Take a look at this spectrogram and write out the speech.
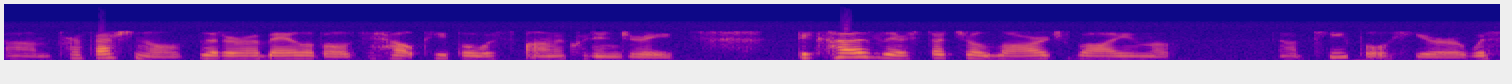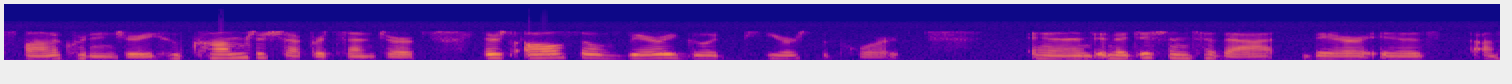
um, professionals that are available to help people with spinal cord injury because there's such a large volume of uh, people here with spinal cord injury who come to Shepherd Center, there's also very good peer support. And in addition to that, there is uh,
